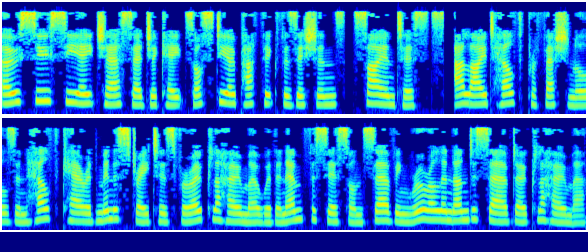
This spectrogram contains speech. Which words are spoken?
OSU-CHS educates osteopathic physicians, scientists, allied health professionals and healthcare administrators for Oklahoma with an emphasis on serving rural and underserved Oklahoma.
